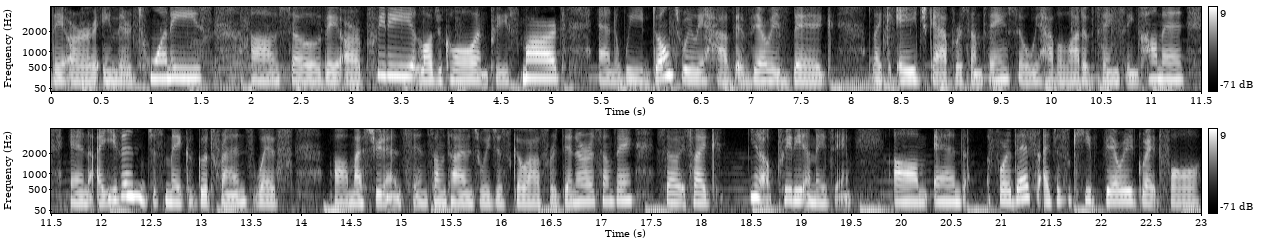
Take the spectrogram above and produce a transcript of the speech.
they are in their 20s uh, so they are pretty logical and pretty smart and we don't really have a very big like age gap or something so we have a lot of things in common. And i even just make good friends with uh, my students, and sometimes we just go out for dinner or something. So it's like you know pretty amazing. Um, and for this i just keep very grateful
